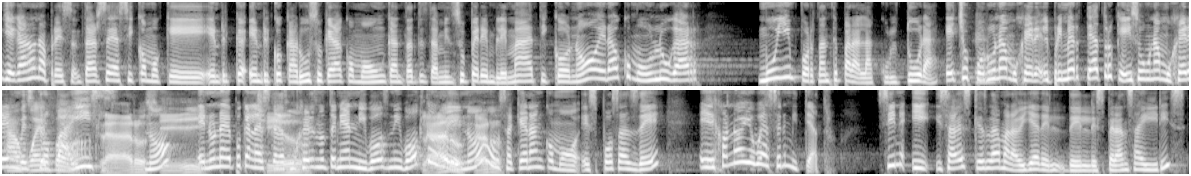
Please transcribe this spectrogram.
llegaron a presentarse así como que Enrico, Enrico Caruso, que era como un cantante también súper emblemático, ¿no? Era como un lugar muy importante para la cultura, hecho por una mujer, el primer teatro que hizo una mujer en A nuestro huevo. país, Claro, ¿no? sí. En una época en la que las mujeres no tenían ni voz ni voto, Claro, güey, ¿no? claro. O sea, que eran como esposas de, y dijo, no, yo voy a hacer mi teatro. Cine, y, y ¿sabes qué es la maravilla del, del Esperanza Iris?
